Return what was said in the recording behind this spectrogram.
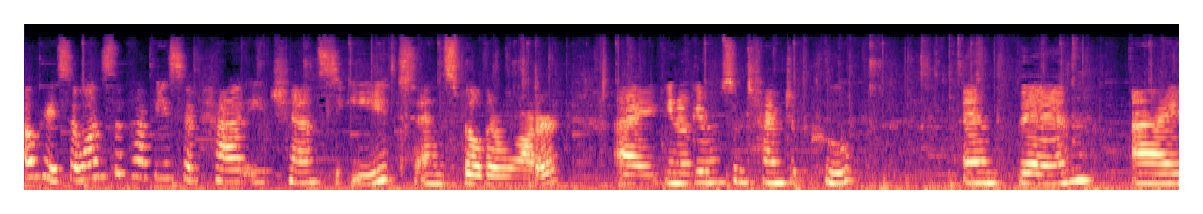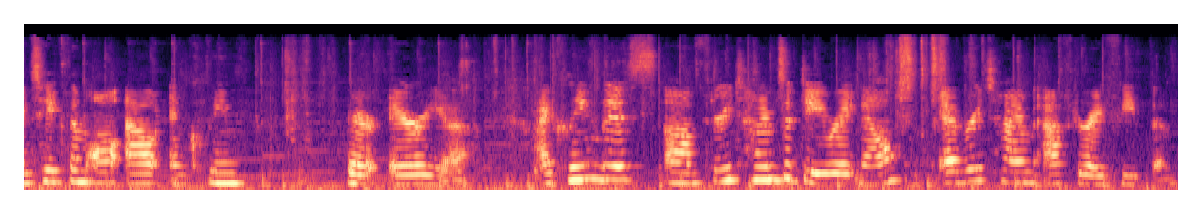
Okay, so once the puppies have had a chance to eat and spill their water, I, you know, give them some time to poop and then I take them all out and clean their area. I clean this um, three times a day right now, every time after I feed them.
